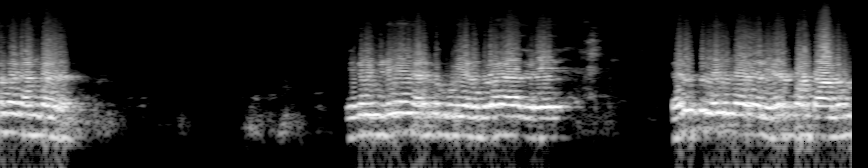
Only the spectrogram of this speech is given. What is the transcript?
அருமை நண்பர் எங்களுக்கு இடையே நடக்கக்கூடிய உரையாடல்களே கருத்து வேறுபாடுகள் ஏற்பட்டாலும்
